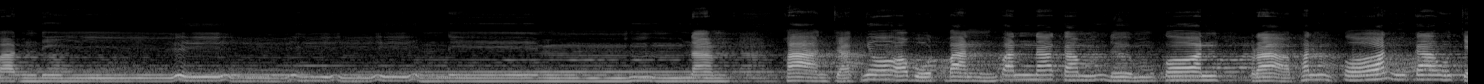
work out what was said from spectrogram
บัดนี้นิมนำผ่านจากย่อบุตรบันวรรณกรรมดื่มก่อนประพันก่อนก้าวแจ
